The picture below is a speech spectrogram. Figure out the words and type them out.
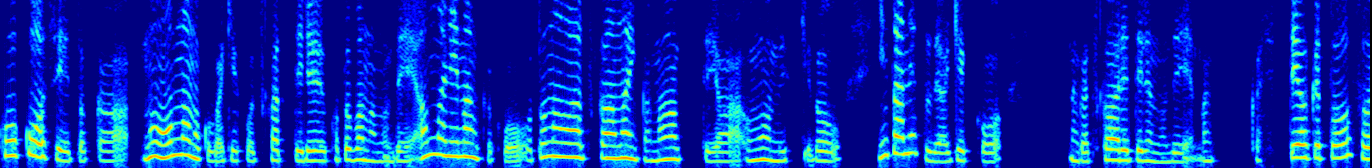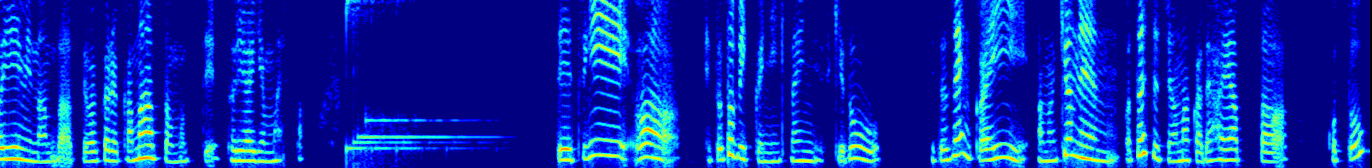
高校生とかの女の子が結構使ってる言葉なのであんまりなんかこう大人は使わないかなっては思うんですけどインターネットでは結構なんか使われてるのでなんか知っておくとそういう意味なんだってわかるかなと思って取り上げました。で次は、えっと、トピックに行きたいんですけど、えっと、前回あの去年私たちの中で流行ったこと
